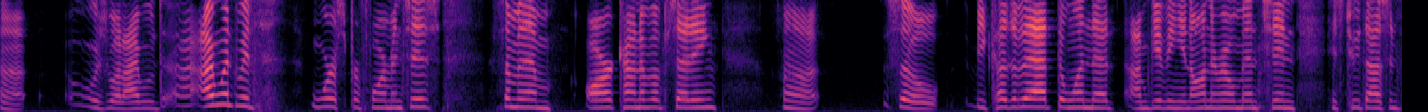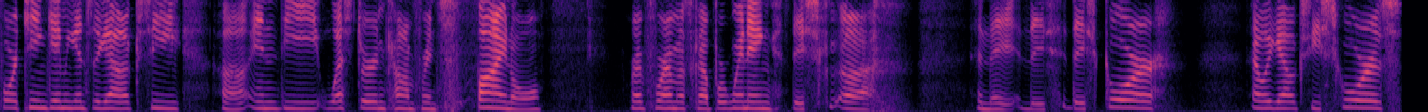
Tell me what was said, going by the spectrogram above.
Uh, was what I would. I went with worst performances. Some of them are kind of upsetting. Uh, so because of that, the one that I'm giving an honorable mention is 2014 game against the Galaxy uh, in the Western Conference Final. Right before MLS Cup, we're winning. They sc- uh, and they they they score. LA Galaxy scores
